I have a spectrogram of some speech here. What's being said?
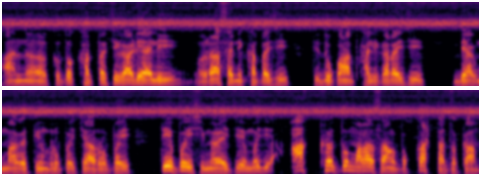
आणि क- तो खताची गाडी आली रासायनिक खताची ती दुकानात खाली करायची बॅग मागं तीन रुपये चार रुपये ते पैसे मिळायचे. म्हणजे अख्खं तो मला सांगतो कष्टाचं काम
